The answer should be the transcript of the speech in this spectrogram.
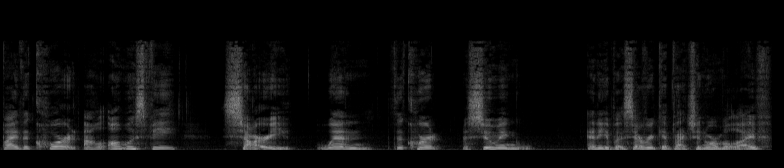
by the court. I'll almost be sorry when the court, assuming any of us ever get back to normal life,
